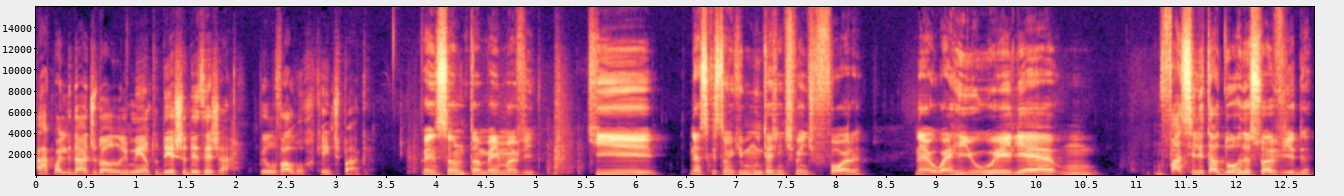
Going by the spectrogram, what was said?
a qualidade do alimento deixa a desejar, pelo valor que a gente paga. Pensando também, Mavi, que nessa questão que muita gente vem de fora, né? O RU, ele é um, um facilitador da sua vida.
